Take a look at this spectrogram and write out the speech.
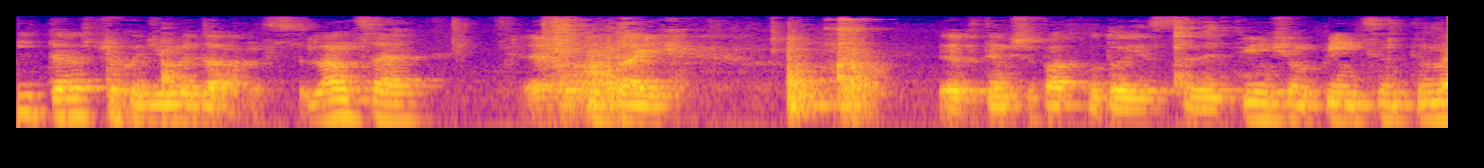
I teraz przechodzimy do lans. Lance e, tutaj e, w tym przypadku to jest e, 55 cm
